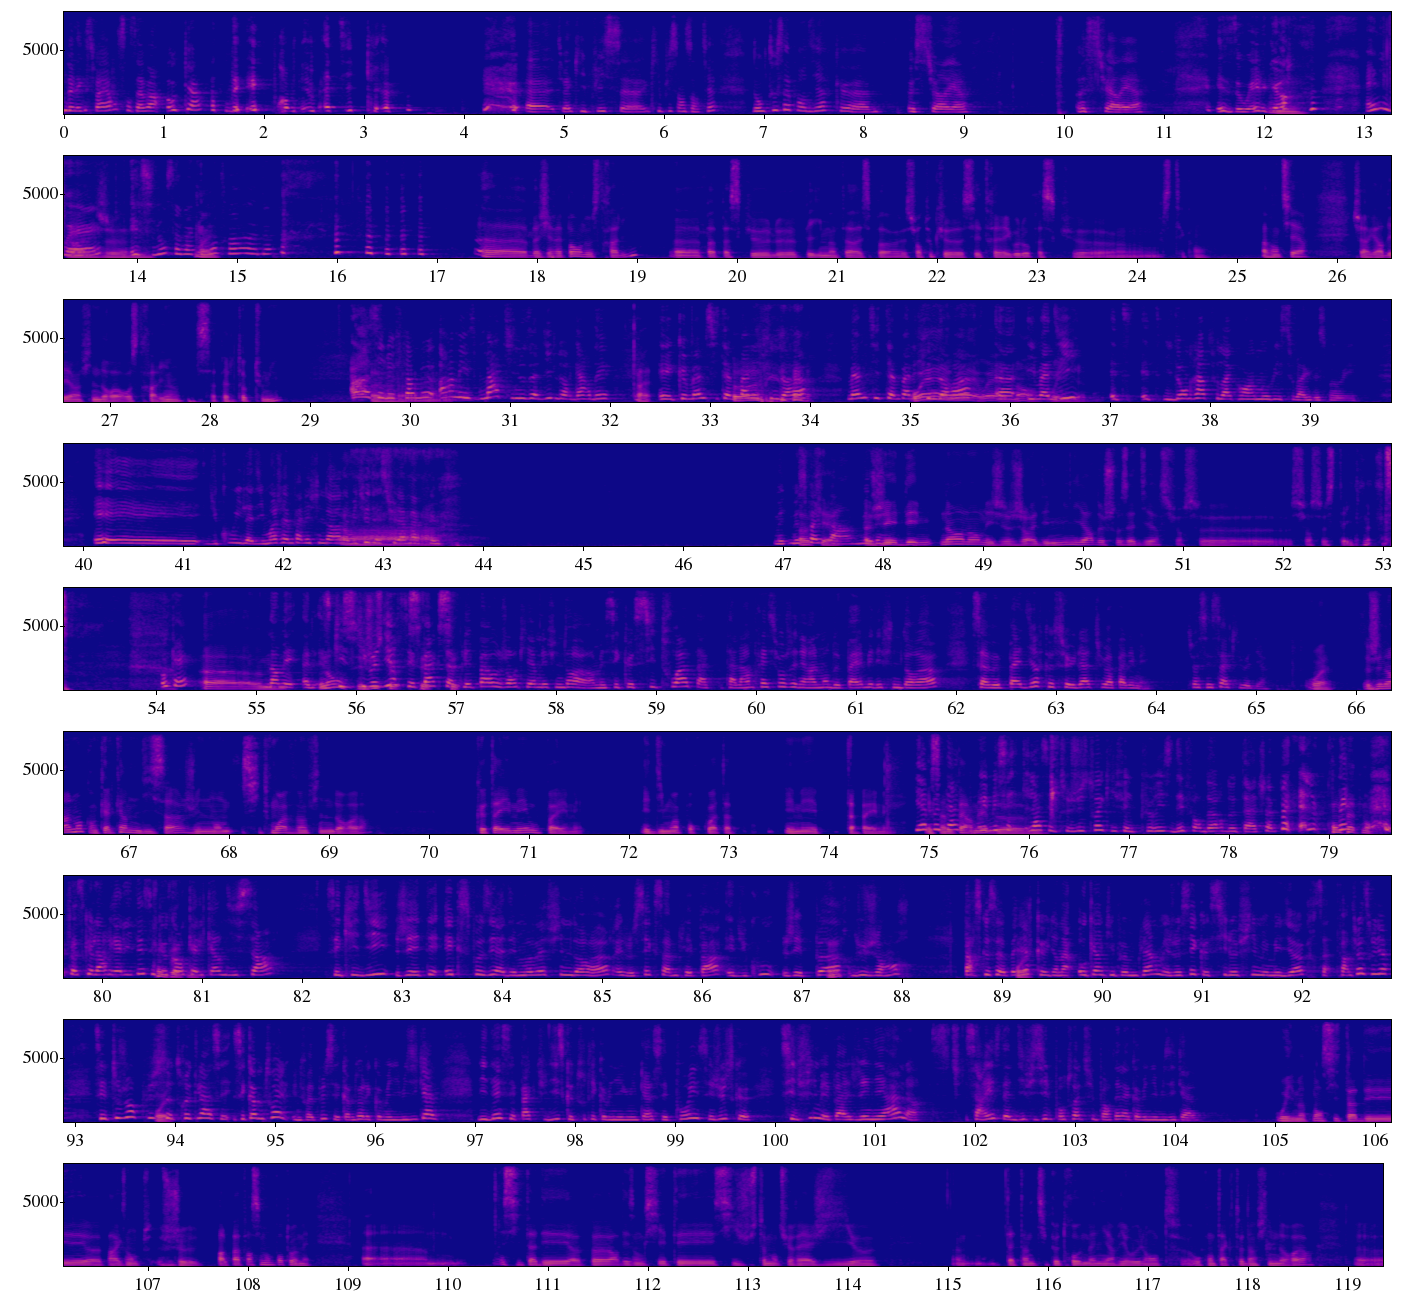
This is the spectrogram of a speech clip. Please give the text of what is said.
de l'expérience sans savoir aucun des problématiques. Euh, tu vois, qui puissent, euh, qui puissent en sortir. Donc, tout ça pour dire que euh, Australia, Australia is the way to go. Mm. anyway, et sinon, ça va comment toi, Adam? Euh, bah, J'irai pas en Australie. Euh, pas parce que le pays m'intéresse pas, surtout que c'est très rigolo parce que euh, c'était quand? Avant-hier, j'ai regardé un film d'horreur australien qui s'appelle Talk to Me. Ah, c'est le euh, fameux. Ah, mais Matt, il nous a dit de le regarder. Et que même si t'aimes pas les films d'horreur, même si t'aimes pas les films d'horreur, il m'a dit You don't have to like horror movies to like this movie. Et du coup, il a dit Moi, j'aime pas les films d'horreur d'habitude et celui-là m'a plu. Me, me spoil pas. Hein, J'ai des... Non, non, mais j'aurais des milliards de choses à dire sur ce, sur ce statement. Ok. Euh, non, mais euh, ce qui, veut dire, c'est pas que ça plaît pas aux gens qui aiment les films d'horreur, hein, mais c'est que si toi, tu as, l'impression généralement de pas aimer les films d'horreur, ça veut pas dire que celui-là, tu vas pas l'aimer. Tu vois, c'est ça qui veut dire. Ouais. Généralement, quand quelqu'un me dit ça, je lui demande cite-moi 20 films d'horreur que tu as aimé ou pas aimé. Et dis-moi pourquoi tu as aimé t'as pas aimé. et ça me permet mais là, c'est juste toi qui fais le puriste défendeur de ta chapelle. Complètement. Parce que la réalité, c'est que quand quelqu'un dit ça, c'est qu'il dit j'ai été exposé à des mauvais films d'horreur et je sais que ça me plaît pas et du coup j'ai peur mmh. du genre parce que ça veut pas dire qu'il y en a aucun qui peut me plaire mais je sais que si le film est médiocre ça... enfin tu vois ce que je veux dire? C'est toujours plus ce truc là c'est comme toi une fois de plus c'est comme toi les comédies musicales. L'idée c'est pas que tu dises que toutes les comédies musicales c'est pourri. C'est juste que si le film est pas génial ça risque d'être difficile pour toi de supporter la comédie musicale. Oui, maintenant, si tu as des. Euh, par exemple, je parle pas forcément pour toi, mais euh, si tu as des euh, peurs, des anxiétés, si justement tu réagis peut-être un petit peu trop de manière virulente au contact d'un film d'horreur.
